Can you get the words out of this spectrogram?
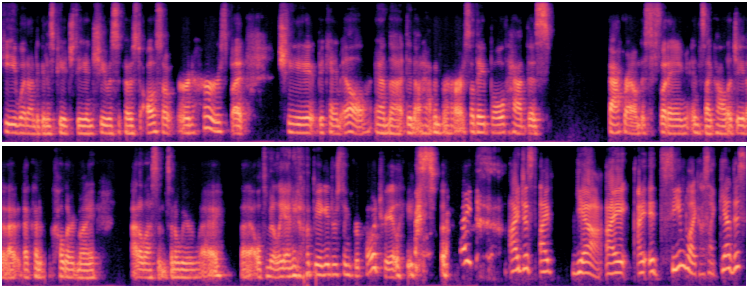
he went on to get his PhD, and she was supposed to also earn hers, but she became ill, and that did not happen for her. So they both had this background, this footing in psychology that I, that kind of colored my adolescence in a weird way that ultimately ended up being interesting for poetry at least. I, I just I yeah I, I it seemed like i was like yeah this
